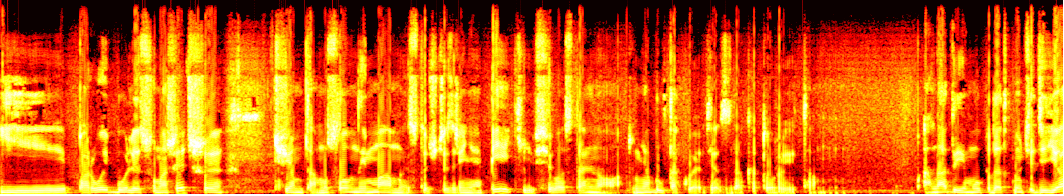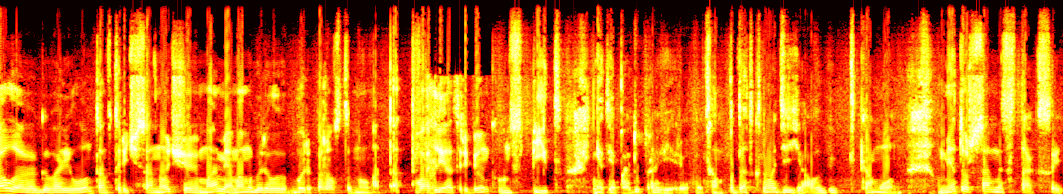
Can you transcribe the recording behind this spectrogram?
И порой более сумасшедшие чем там условные мамы с точки зрения опеки и всего остального. У меня был такой отец, да, который там а надо ему подоткнуть одеяло, говорил он там в 3 часа ночи маме, а мама говорила, Боря, пожалуйста, ну от, отвали от ребенка, он спит. Нет, я пойду проверю, там, подоткну одеяло. Come on. У меня то же самое с таксой.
